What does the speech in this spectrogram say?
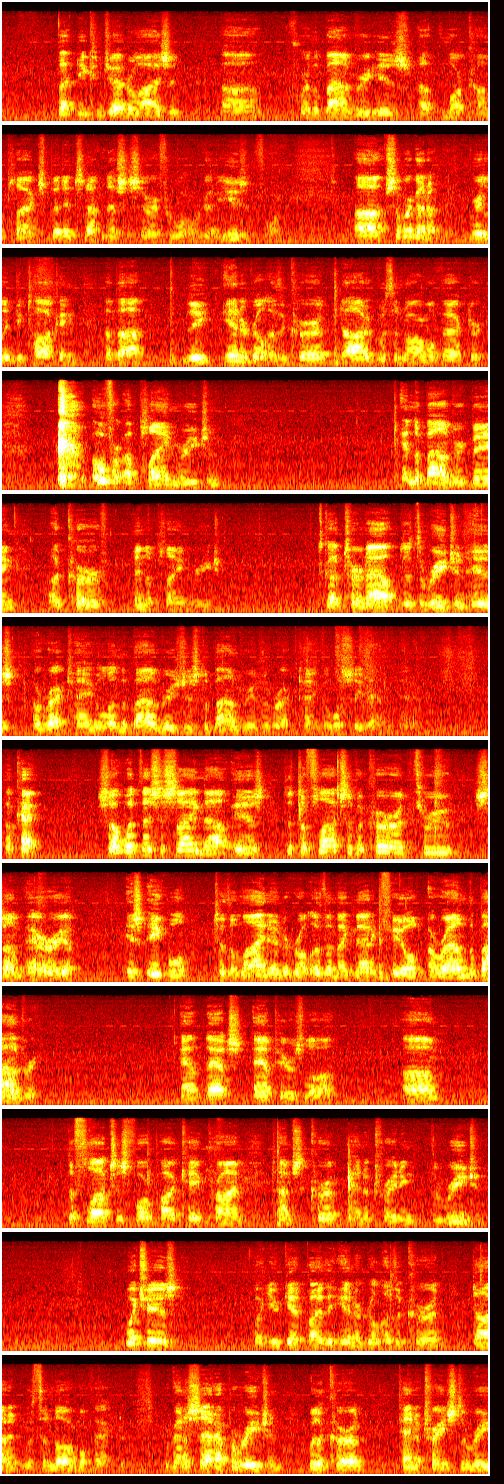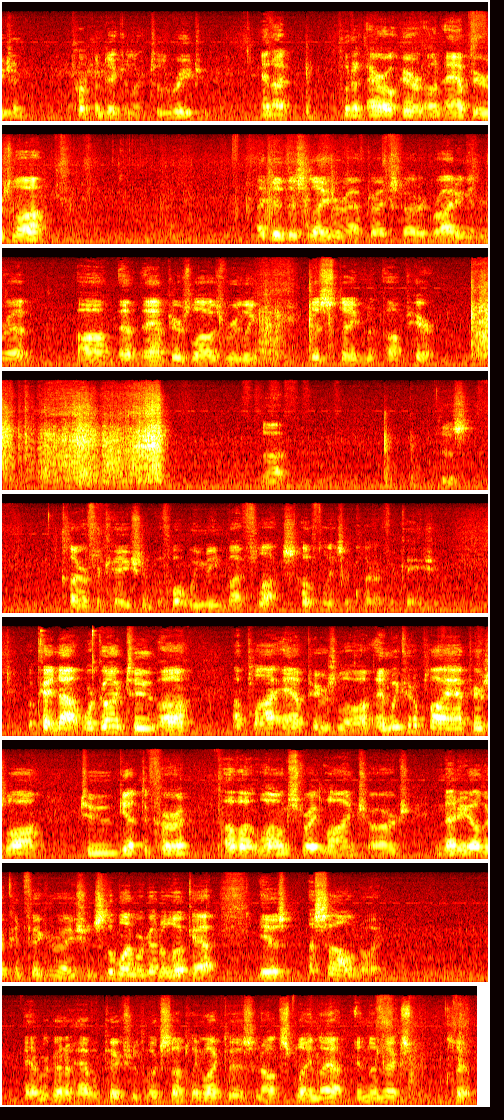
but you can generalize it uh, where the boundary is uh, more complex, but it's not necessary for what we're going to use it for. Uh, so we're going to really be talking about the integral of the current dotted with a normal vector over a plane region and the boundary being a curve in the plane region. It's going to turn out that the region is a rectangle and the boundary is just the boundary of the rectangle. We'll see that in a minute. Okay, so what this is saying now is that the flux of a current through some area is equal to the line integral of the magnetic field around the boundary. And that's Ampere's law. Um, the flux is 4 pi k prime times the current penetrating the region, which is what you get by the integral of the current dotted with the normal vector. We're going to set up a region where the current penetrates the region perpendicular to the region. And I put an arrow here on Ampere's law. I did this later after I'd started writing in red. Uh, Ampere's law is really this statement up here. Not this clarification of what we mean by flux. Hopefully it's a clarification. Okay, now, we're going to uh, apply Ampere's law, and we could apply Ampere's law to get the current of a long straight line charge, many other configurations. The one we're going to look at is a solenoid. And we're going to have a picture that looks something like this, and I'll explain that in the next clip.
